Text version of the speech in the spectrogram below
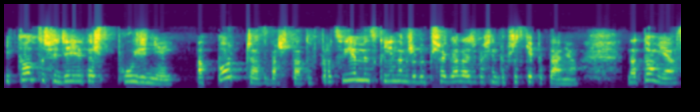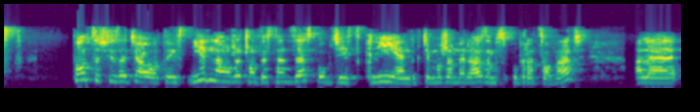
i to, co się dzieje też później a podczas warsztatów pracujemy z klientem, żeby przegadać właśnie te wszystkie pytania. Natomiast to, co się zadziało, to jest jedną rzeczą, to jest ten zespół, gdzie jest klient, gdzie możemy razem współpracować, ale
